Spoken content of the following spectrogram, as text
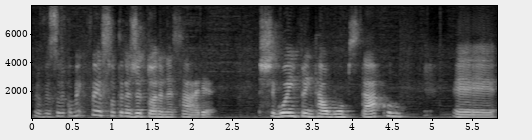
Professora, como é que foi a sua trajetória nessa área? Chegou a enfrentar algum obstáculo é,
